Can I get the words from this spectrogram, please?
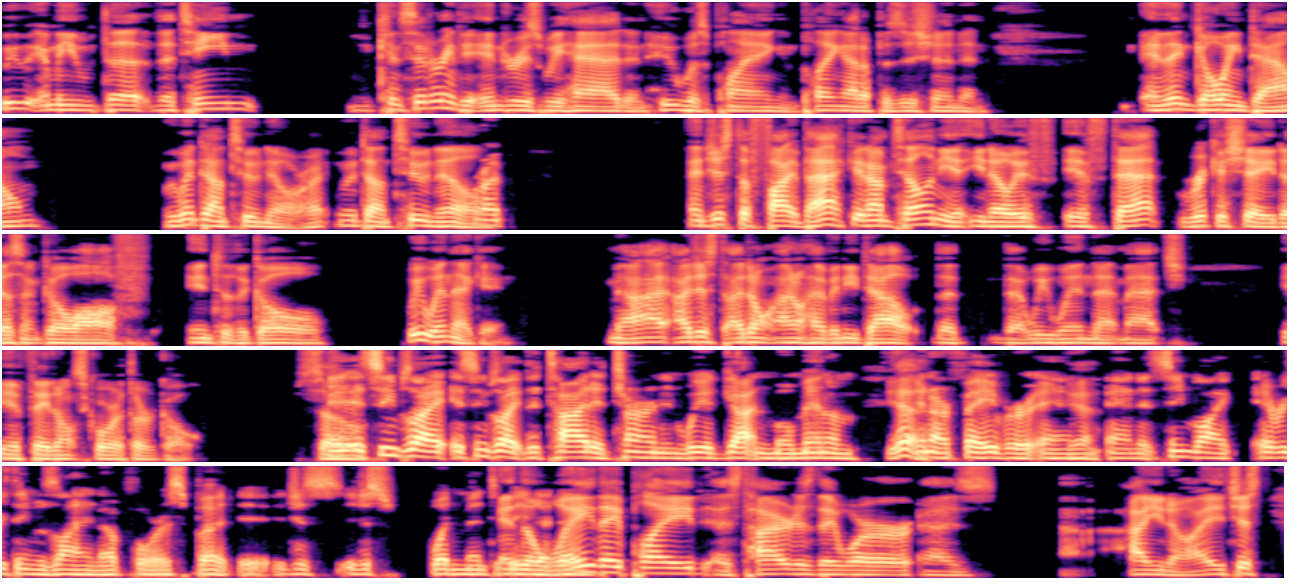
we, I mean, the the team, considering the injuries we had and who was playing and playing out of position and and then going down, we went down two 0 right? We went down two 0 Right. and just to fight back. And I'm telling you, you know, if if that ricochet doesn't go off into the goal, we win that game. I mean, I, I just I don't I don't have any doubt that that we win that match if they don't score a third goal. So It, it seems like it seems like the tide had turned and we had gotten momentum yeah, in our favor, and Yeah. and it seemed like everything was lining up for us, but it, it just it just wasn't meant to and be. the that way day. they played, as tired as they were, as I you know, it just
